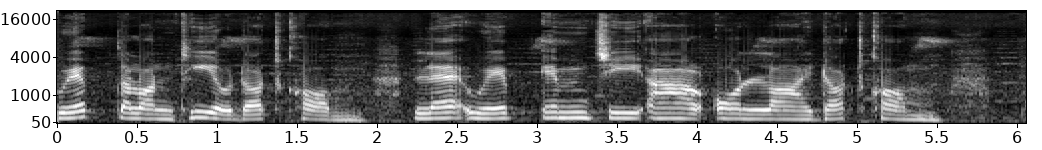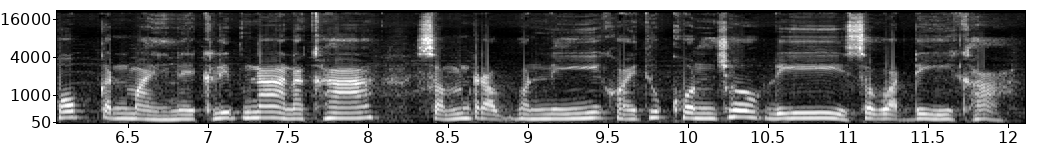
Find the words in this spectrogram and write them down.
เว็บตลอนเที่ยว .com และเว็บ mgronline.com พบกันใหม่ในคลิปหน้านะคะสำหรับวันนี้ขอให้ทุกคนโชคดี สวัสดีค่ะ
